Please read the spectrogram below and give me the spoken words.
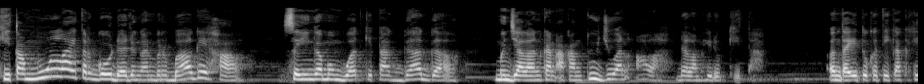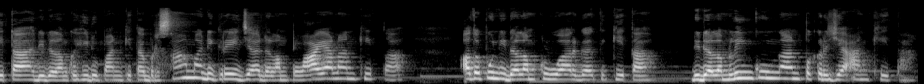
kita mulai tergoda dengan berbagai hal sehingga membuat kita gagal menjalankan akan tujuan Allah dalam hidup kita. Entah itu ketika kita di dalam kehidupan kita bersama di gereja, dalam pelayanan kita, ataupun di dalam keluarga kita, di dalam lingkungan pekerjaan kita.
